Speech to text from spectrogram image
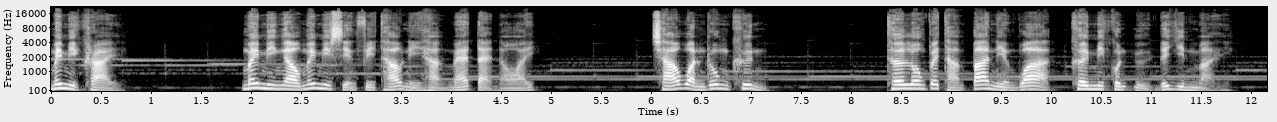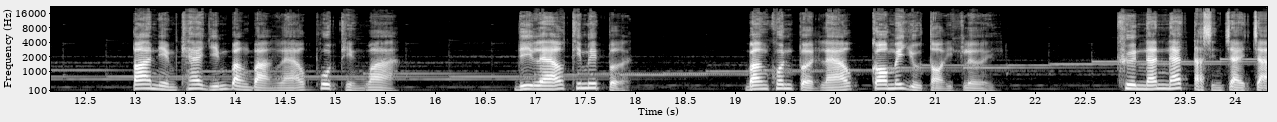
ไม่มีใคร ไม่มีเงาไม่มีเสียงฝีเท้าหนีห่างแม้แต่น้อย เช้าวันรุ่งขึ้น เธอลงไปถามป้าเนียมว่าเคยมีคนอื่นได้ยินไหม ป้าเนียมแค่ยิ้มบางๆแล้วพูดเพียงว่า ดีแล้วที่ไม่เปิด บางคนเปิดแล้วก็ไม่อยู่ต่ออีกเลย คืนนั้นแนทตัดสินใจจะ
